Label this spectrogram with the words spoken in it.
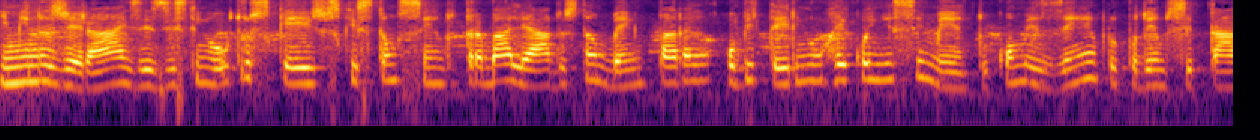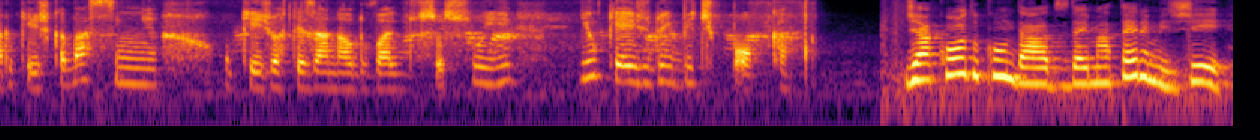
Em Minas Gerais existem outros queijos que estão sendo trabalhados também para obterem o um reconhecimento. Como exemplo, podemos citar o queijo cabacinha, o queijo artesanal do Vale do Sossuí e o queijo do Ibitipoca. De acordo com dados da Emater MG,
